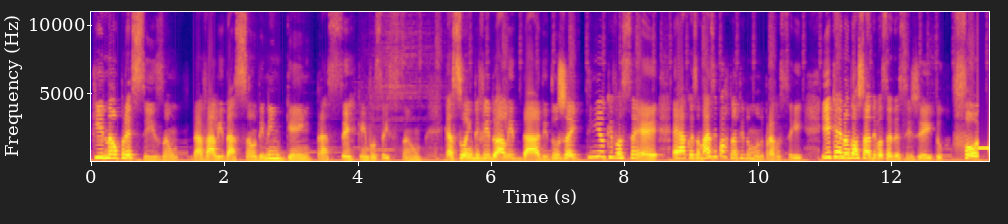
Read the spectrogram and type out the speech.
que não precisam da validação de ninguém para ser quem vocês são. Que a sua individualidade, do jeitinho que você é, é a coisa mais importante do mundo para você. E quem não gostar de você desse jeito, foda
